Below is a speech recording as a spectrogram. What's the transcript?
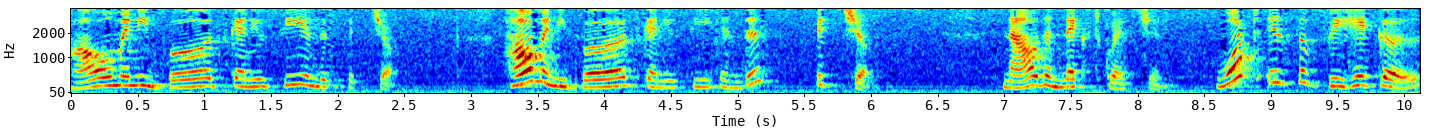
how many birds can you see in this picture? How many birds can you see in this picture? Now the next question. What is the vehicle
